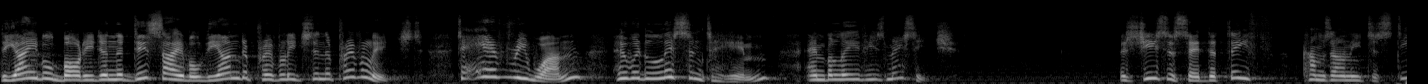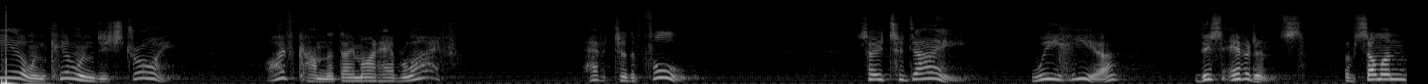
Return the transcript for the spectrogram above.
the able bodied and the disabled, the underprivileged and the privileged. To everyone who would listen to him and believe his message. As Jesus said, the thief comes only to steal and kill and destroy. I've come that they might have life, have it to the full. So today, we hear this evidence of someone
